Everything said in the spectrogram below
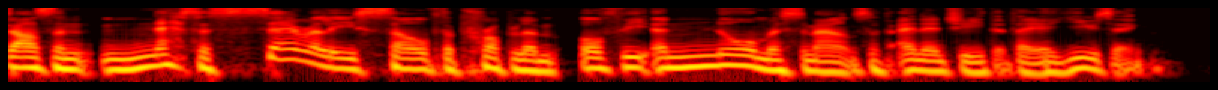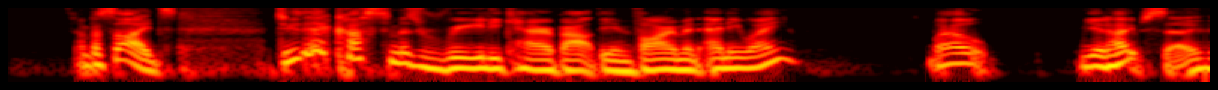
doesn't necessarily solve the problem of the enormous amounts of energy that they are using. And besides, do their customers really care about the environment anyway? Well, you'd hope so.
